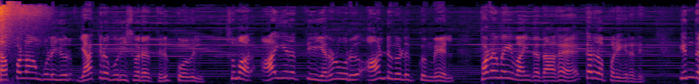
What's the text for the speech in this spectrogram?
தப்பலாம்புலியூர் யாக்கிரபுரீஸ்வரர் திருக்கோவில் சுமார் ஆயிரத்தி இருநூறு ஆண்டுகளுக்கு மேல் பழமை வாய்ந்ததாக கருதப்படுகிறது. இந்த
